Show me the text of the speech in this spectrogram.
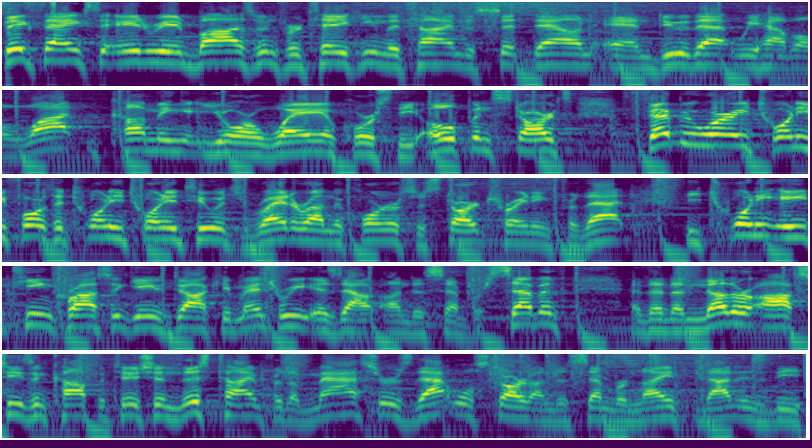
Big thanks to Adrian Bozman for taking the time to sit down and do that. We have a lot coming your way. Of course, the Open starts February 24th of 2022. It's right around the corner, so start training for that. The 2018 CrossFit Games documentary is out on December 7th. And then another off-season competition, this time for the Masters. That will start on December 9th. That is the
